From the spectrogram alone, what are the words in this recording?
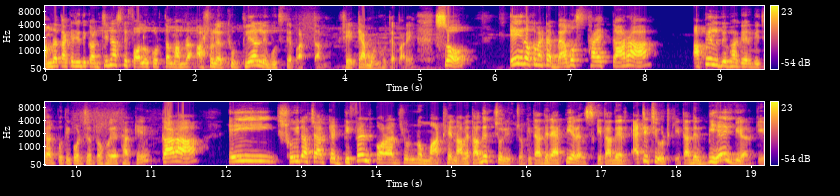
আমরা তাকে যদি কন্টিনিউয়াসলি ফলো করতাম, আমরা আসলে খুব ক্লিয়ারলি বুঝতে পারতাম সে কেমন হতে পারে। সো এই রকম একটা ব্যবস্থায় কারা আপিল বিভাগের বিচারপতি পর্যন্ত হয়ে থাকে, কারা এই স্বৈরাচারকে ডিফেন্ড করার জন্য মাঠে নামে তাদের চরিত্র কি, তাদের অ্যাপিয়ারেন্স কি, তাদের অ্যাটিটিউড কি, তাদের বিহেভিয়ার কি?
